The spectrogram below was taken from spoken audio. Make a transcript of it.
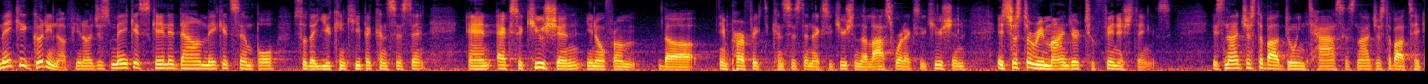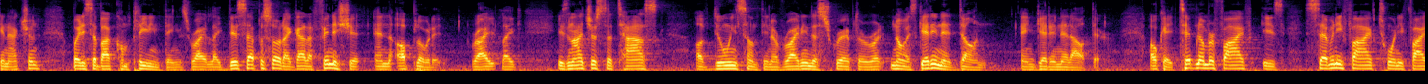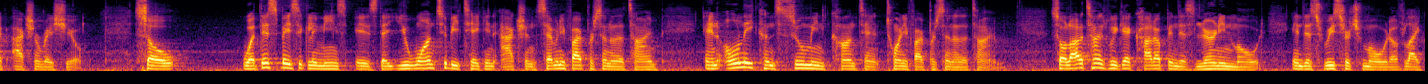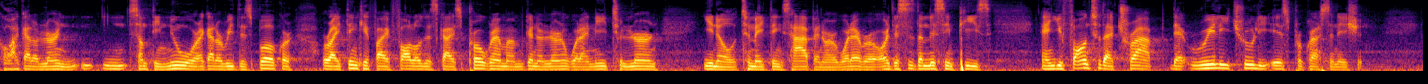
make it good enough you know just make it scale it down make it simple so that you can keep it consistent. And execution you know from the imperfect consistent execution the last word execution it's just a reminder to finish things. It's not just about doing tasks it's not just about taking action but it's about completing things right? Like this episode i gotta finish it and upload it right? Like it's not just a task of doing something of writing the script or no it's getting it done and getting it out there okay tip number five is 75 25 action ratio so, what this basically means is that you want to be taking action 75% of the time and only consuming content 25% of the time. So, a lot of times we get caught up in this learning mode, in this research mode of like, oh, I gotta learn something new, or I gotta read this book, or, or I think if I follow this guy's program, I'm gonna learn what I need to learn, you know, to make things happen, or whatever, or this is the missing piece. And you fall into that trap that really, truly is procrastination.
